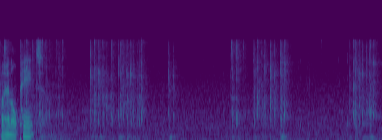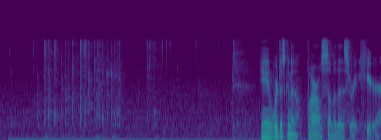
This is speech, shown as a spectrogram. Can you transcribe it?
final paint And we're just going to borrow some of this right here.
